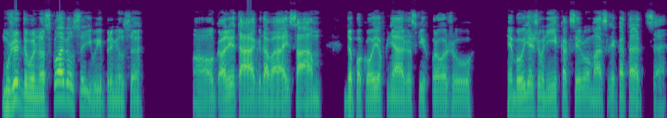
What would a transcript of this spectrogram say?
Мужик довольно осклабился и выпрямился. — О, коли так, давай сам до покоев княжеских провожу, и будешь в них, как сыр в масле, кататься.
